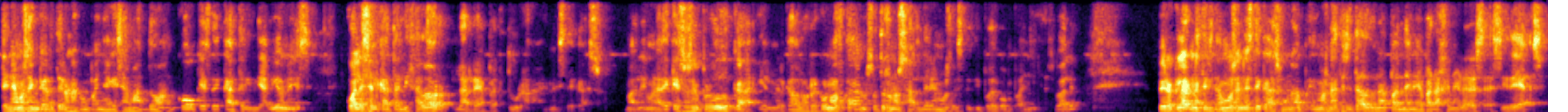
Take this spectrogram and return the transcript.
tenemos en cartera una compañía que se llama Do Co, que es de catering de aviones. ¿Cuál es el catalizador? La reapertura, en este caso. ¿vale? Una vez que eso se produzca y el mercado lo reconozca, nosotros nos saldremos de este tipo de compañías. ¿vale? Pero claro, necesitamos en este caso, hemos necesitado una pandemia para generar esas ideas.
